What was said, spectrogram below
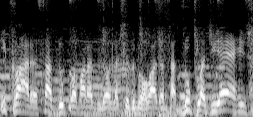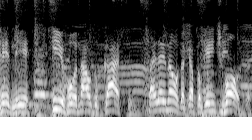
E claro, essa dupla maravilhosa aqui do meu lado, essa dupla de R's, Renê e Ronaldo Castro. Sai daí não, daqui a pouco a gente volta.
